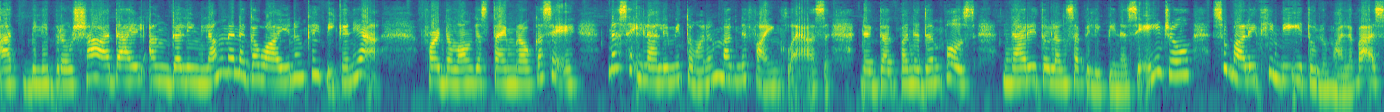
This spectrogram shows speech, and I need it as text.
at bilib raw siya dahil ang galing lang na nagawa yun ng kaibigan niya. For the longest time raw kasi, nasa ilalim ito ng magnifying glass. Dagdag pa na Dimples, narito lang sa Pilipinas si Angel, subalit hindi ito lumalabas.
